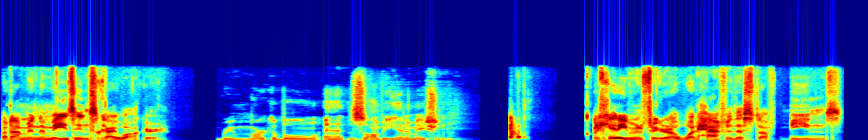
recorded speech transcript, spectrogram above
but I'm an amazing Skywalker. Remarkable at zombie animation. I can't even figure out what half of this stuff means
